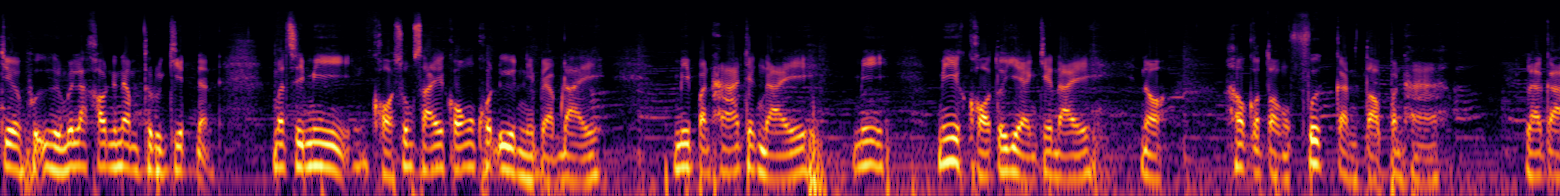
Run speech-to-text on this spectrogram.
เจอผู้อื่น เวลาเขาแนะนำธุรกิจนั่นมันจะมีข้อสงสัยของคนอื่นนี่แบบใดมีปัญหาจังไดมีมีข้อตัวอย่งจังได เนาะเฮาก็ต้องฝึกกันตอบปัญหา แล้วก็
